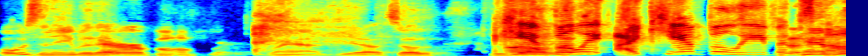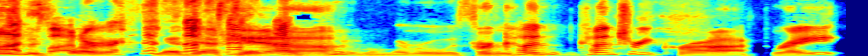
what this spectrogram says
What was the name of that Terrible. brand? Yeah. So I can't believe I can't believe it's can't not believe it's butter. butter. Yeah, that's yeah. it. I couldn't remember what it was. or con- country crock, right?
